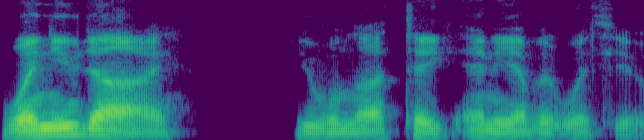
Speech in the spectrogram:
When you die, you will not take any of it with you.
